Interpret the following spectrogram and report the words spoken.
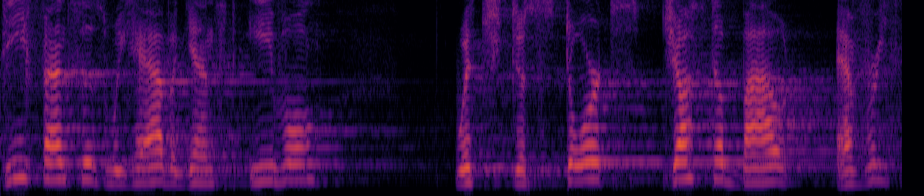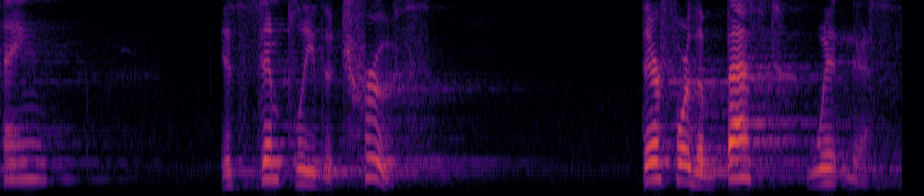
defenses we have against evil, which distorts just about everything, is simply the truth. Therefore, the best witness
